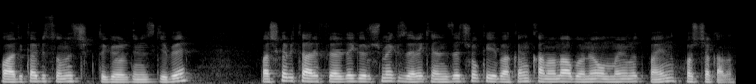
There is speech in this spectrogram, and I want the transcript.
Harika bir sonuç çıktı gördüğünüz gibi. Başka bir tariflerde görüşmek üzere. Kendinize çok iyi bakın. Kanala abone olmayı unutmayın. Hoşçakalın.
